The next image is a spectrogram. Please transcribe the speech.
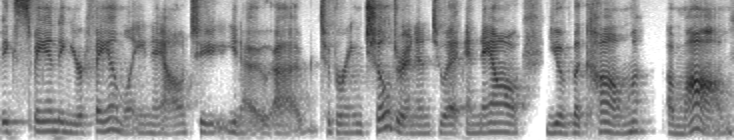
expanding your family now to you know uh, to bring children into it and now you have become a mom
